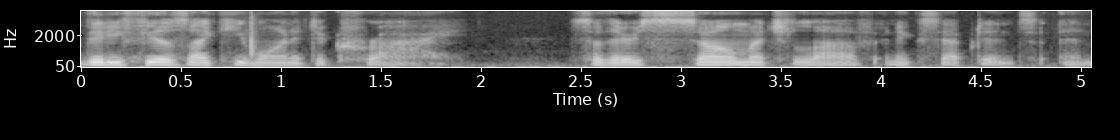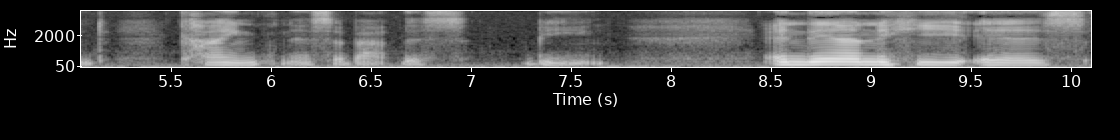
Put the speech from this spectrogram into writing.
that he feels like he wanted to cry. So there's so much love and acceptance and kindness about this being. And then he is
